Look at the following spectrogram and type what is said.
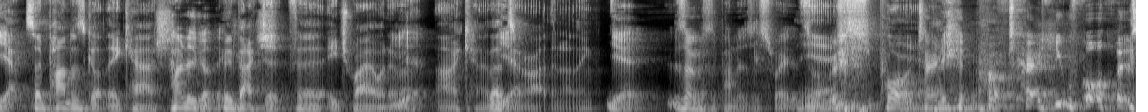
Yeah, So punters got their cash. Punters got their who cash. backed it for each way or whatever. Yeah. Okay, that's Yeah. all right then. I think. Yeah, as long as the punters are sweet. It's Yeah. all good. Poor Tony, poor Tony Ward.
